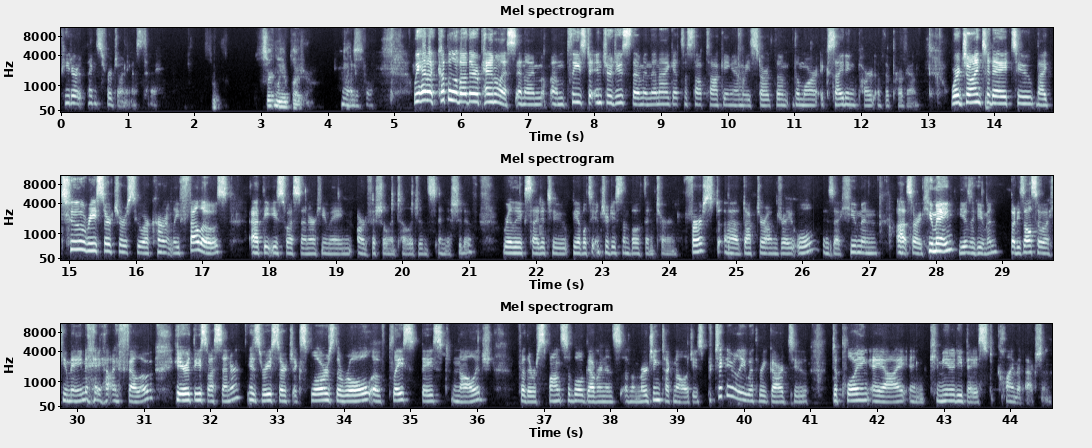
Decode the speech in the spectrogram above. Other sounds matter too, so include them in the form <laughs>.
Peter, thanks for joining us today. Certainly a pleasure. Wonderful. We have a couple of other panelists and I'm, I'm pleased to introduce them and then I get to stop talking and we start the, the more exciting part of the program. We're joined today to, by two researchers who are currently fellows at the East West Center Humane Artificial Intelligence Initiative. Really excited to be able to introduce them both in turn. First, uh, Dr. Andre Uhl is a human, uh, sorry, humane, he is a human, but he's also a humane <laughs> AI fellow here at the East West Center. His research explores the role of place-based knowledge for the responsible governance of emerging technologies, particularly with regard to deploying AI in community-based climate action.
